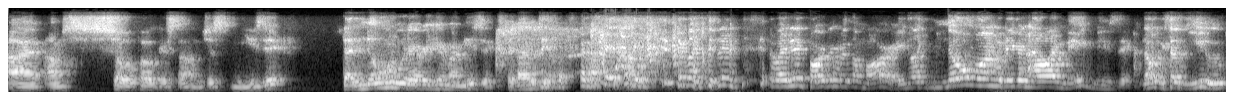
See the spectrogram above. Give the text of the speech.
I, I'm so focused on just music that no one would ever hear my music if I did if I, like, if I didn't if I didn't partner with Amara. You know, like no one would even know I made music. No, except you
